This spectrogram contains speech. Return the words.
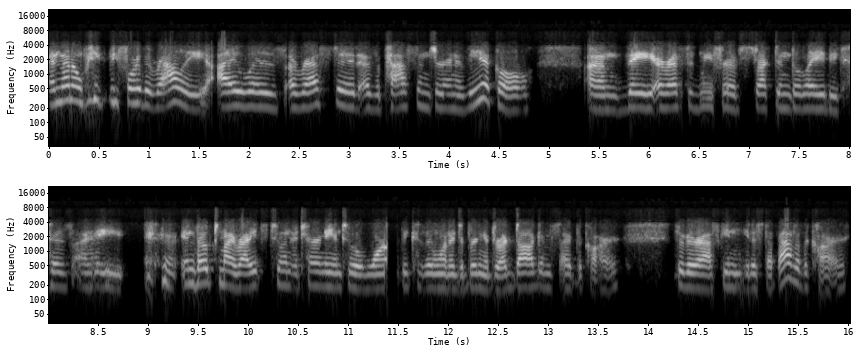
and then a week before the rally, I was arrested as a passenger in a vehicle. Um, they arrested me for obstruct and delay because I invoked my rights to an attorney and to a warrant because I wanted to bring a drug dog inside the car. So they're asking me to step out of the car.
